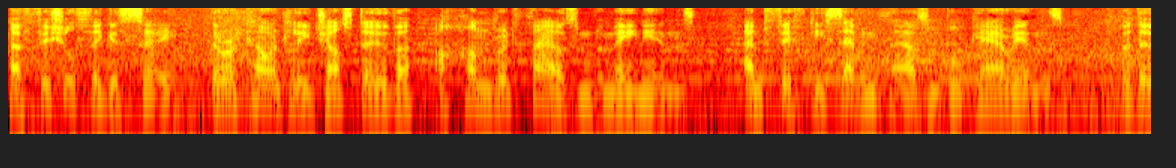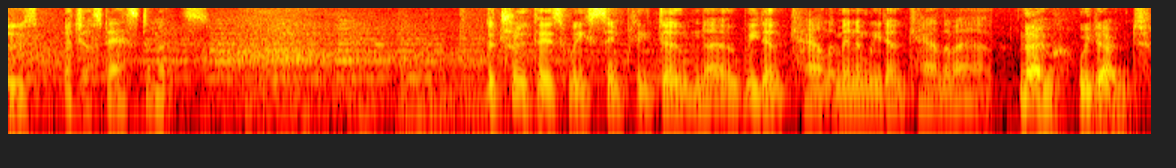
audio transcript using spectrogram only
Official figures say there are currently just over 100,000 Romanians and 57,000 Bulgarians, but those are just estimates. The truth is, we simply don't know. We don't count them in and we don't count them out. No, we don't.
